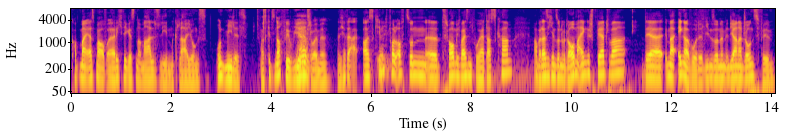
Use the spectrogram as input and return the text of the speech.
Kommt mal erstmal auf euer richtiges, normales Leben klar, Jungs. Und Mädels. Was gibt's noch für weirde ja. Träume? Also ich hatte als Kind voll oft so einen äh, Traum, ich weiß nicht, woher das kam, aber dass ich in so einem Raum eingesperrt war, der immer enger wurde, wie in so einem Indiana Jones Film.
